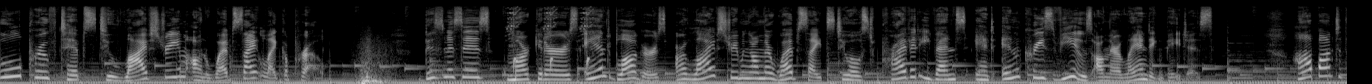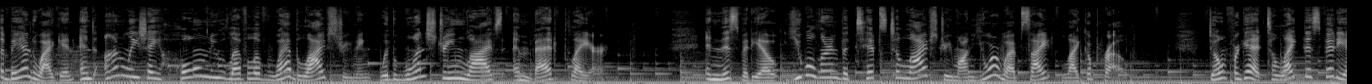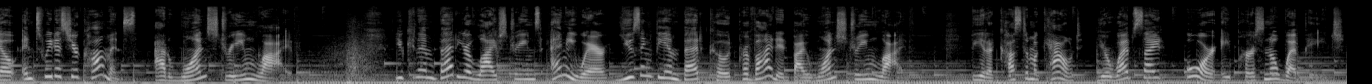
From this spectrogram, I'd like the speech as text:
foolproof tips to live stream on website like a pro. Businesses, marketers, and bloggers are live streaming on their websites to host private events and increase views on their landing pages. Hop onto the bandwagon and unleash a whole new level of web live streaming with OneStream Live's Embed Player. In this video, you will learn the tips to live stream on your website like a pro. Don't forget to like this video and tweet us your comments at OneStreamLive. You can embed your live streams anywhere using the embed code provided by OneStream Live, be it a custom account, your website, or a personal web page.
